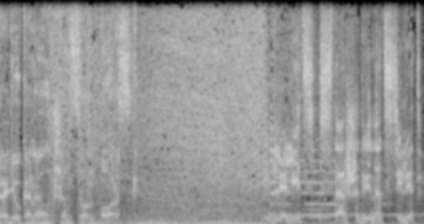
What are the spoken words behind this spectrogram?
радиоканал «Шансон Орск». Для лиц старше 12 лет.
